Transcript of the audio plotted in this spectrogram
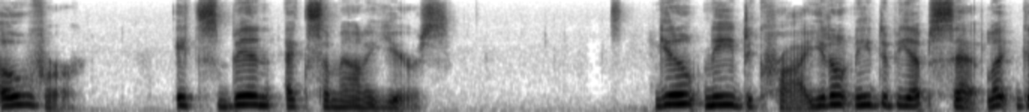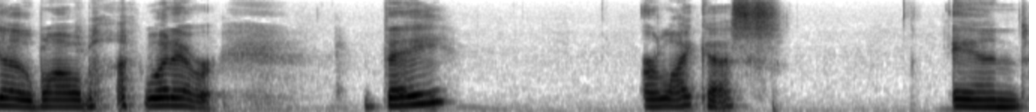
over. It's been X amount of years. You don't need to cry. You don't need to be upset. Let go, blah, blah, blah, whatever. They are like us, and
